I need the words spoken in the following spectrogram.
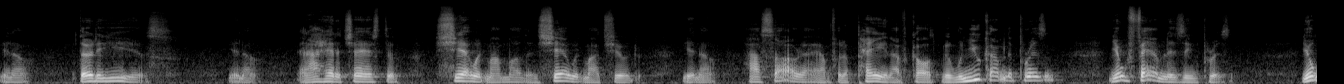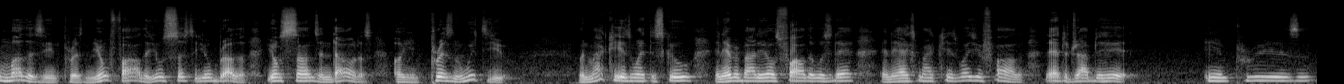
you know. 30 years, you know. And I had a chance to share with my mother and share with my children, you know, how sorry I am for the pain I've caused. But when you come to prison, your family is in prison. Your mother's in prison. Your father, your sister, your brother, your sons and daughters are in prison with you. When my kids went to school and everybody else's father was there, and they asked my kids, where's your father? They had to drop their head in prison.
